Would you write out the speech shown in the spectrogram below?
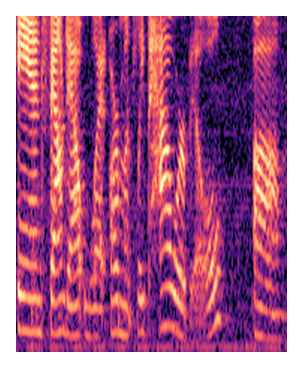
and found out what our monthly power bill um,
